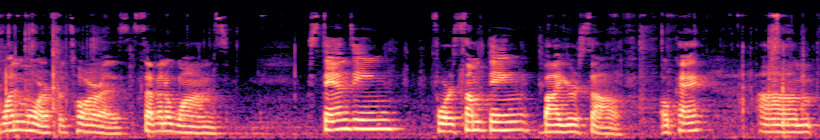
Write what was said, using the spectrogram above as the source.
One more for Taurus. Seven of Wands. Standing for something by yourself, okay? Um,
